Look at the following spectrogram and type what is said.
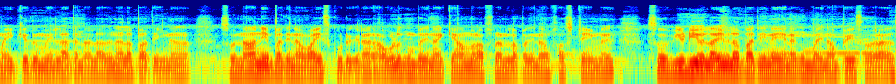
மைக் எதுவுமே இல்லாதனால. அதனால் பார்த்தீங்கன்னா ஸோ நானே பார்த்தீங்கன்னா வாய்ஸ் கொடுக்குறேன். அவளுக்கும் பார்த்தீங்கன்னா கேமரா ஃப்ரெண்டில் பார்த்தீங்கன்னா ஃபஸ்ட் டைமு ஸோ வீடியோ லைவில் பார்த்தீங்கன்னா எனக்கும் பார்த்தீங்கன்னா பேச வராது.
